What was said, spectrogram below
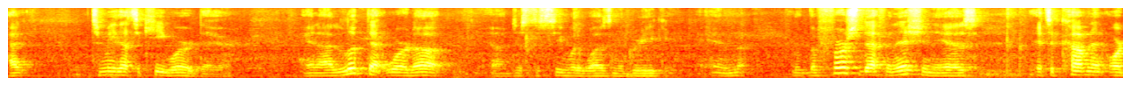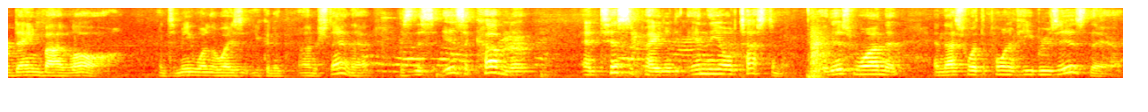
8. I, to me, that's a key word there. And I looked that word up uh, just to see what it was in the Greek. And the first definition is it's a covenant ordained by law. And to me, one of the ways that you can understand that is this is a covenant anticipated in the Old Testament. It is one that, and that's what the point of Hebrews is there,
